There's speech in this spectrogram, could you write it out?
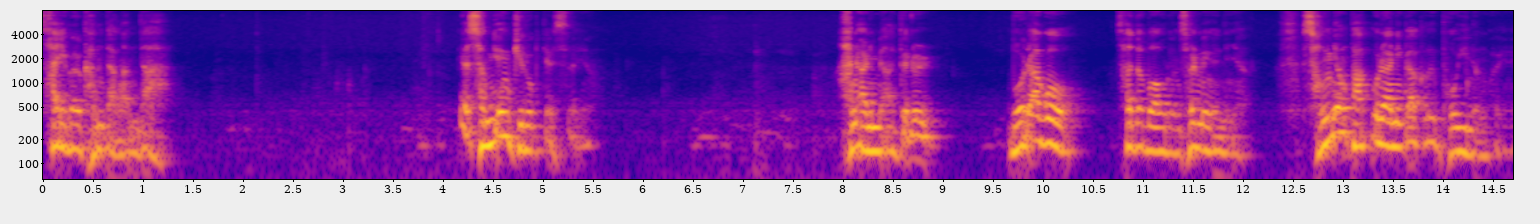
사역을 감당한다. 성경 기록됐어요. 하나님의 아들을 뭐라고 사도 바울은 설명했느냐? 성령 받고 나니까 그게 보이는 거예요.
